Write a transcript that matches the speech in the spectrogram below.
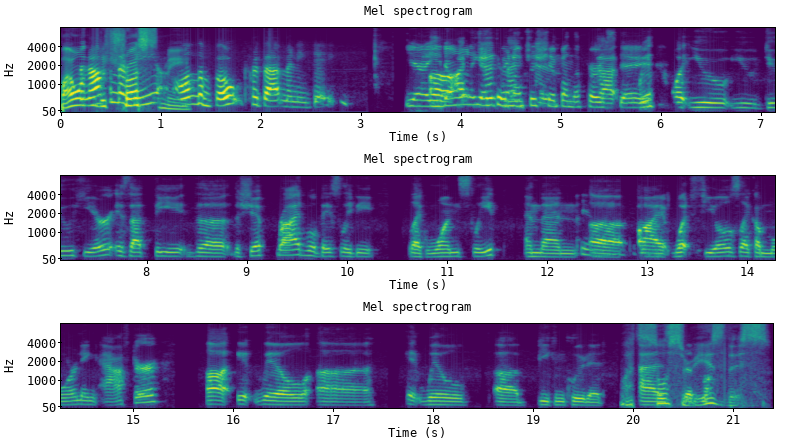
but I We're want them to trust me. on the boat for that many days. Yeah, you Uh, don't I want to get should thrown off the ship on the first that day. With what you you do here is that the the the ship ride will basically be like one sleep, and then Yeah. uh by what feels like a morning after, uh it will uh it will uh be concluded. What as the sorcery is this?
